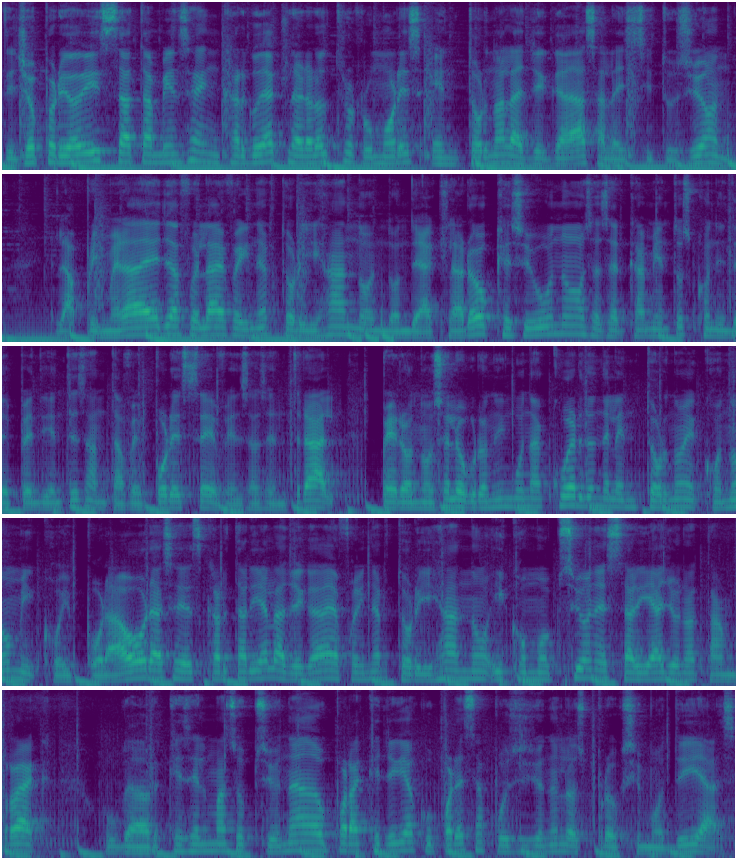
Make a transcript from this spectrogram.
Dicho periodista también se encargó de aclarar otros rumores en torno a las llegadas a la institución. La primera de ellas fue la de Feiner Torijano, en donde aclaró que sí hubo nuevos acercamientos con Independiente Santa Fe por este defensa central, pero no se logró ningún acuerdo en el entorno económico y por ahora se descartaría la llegada de Feiner Torijano y como opción estaría Jonathan Rack, jugador que es el más opcionado para que llegue a ocupar esa posición en los próximos días.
